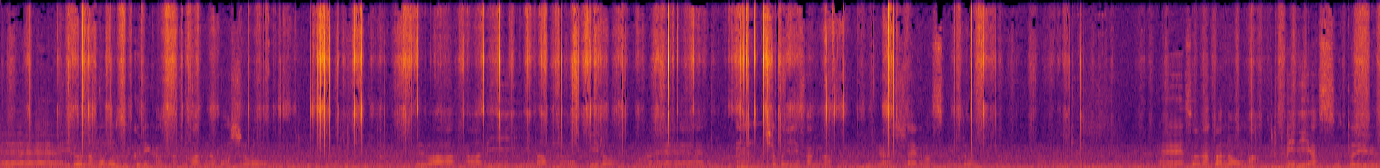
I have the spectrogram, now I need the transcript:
えー、いろんなものづくりが盛んな場所ではあり今もいろ、えー、職人さんがいらっしゃいますけど、えー、その中の、まあ、メディアスという、えー、ウ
